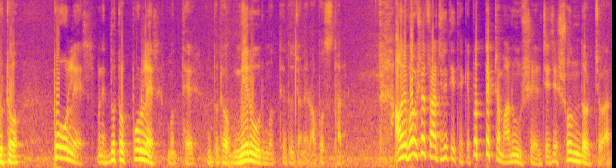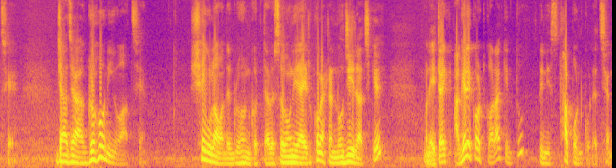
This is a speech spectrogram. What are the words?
দুটো পোলের মানে দুটো পোলের মধ্যে, দুটো মেরুর মধ্যে দুজনের অবস্থান। আমাদের ভবিষ্যৎ রাজনীতি থেকে প্রত্যেকটা মানুষের যে যে সৌন্দর্য আছে, যা যা গ্রহণীয় আছে, সেগুলো আমাদের গ্রহণ করতে হবে। সোমনিয়া এরকম একটা নজির আজকে মানে এটা আগে রেকর্ড করা, কিন্তু তিনি স্থাপন করেছেন।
